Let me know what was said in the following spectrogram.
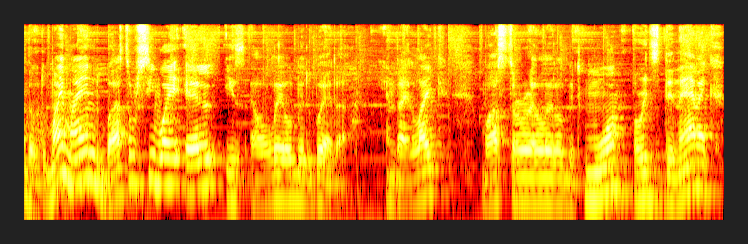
Though to my mind Buster CYL is a little bit better, and I like Buster a little bit more for its dynamic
